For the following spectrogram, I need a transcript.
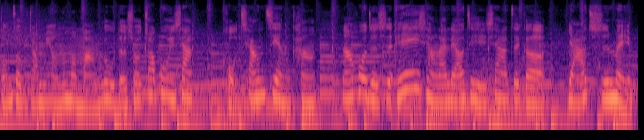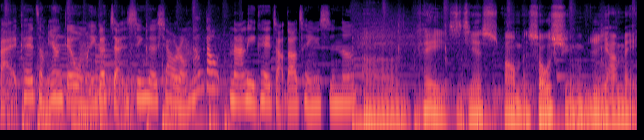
工作比较没有那么忙碌的时候，照顾一下口腔健康，那或者是哎想来了解一下这个牙齿美白可以怎么样？给我们一个崭新的笑容，那到哪里可以找到陈医师呢？呃，可以直接帮我们搜寻日牙美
